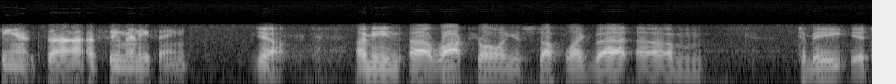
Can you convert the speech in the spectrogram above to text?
can't uh assume anything. Yeah. I mean, uh rock throwing and stuff like that, um to me it's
